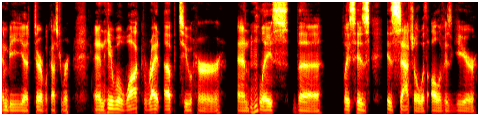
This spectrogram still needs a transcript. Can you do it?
and be a terrible customer, and he will walk right up to her and Mhm. place the place his his satchel with all of his gear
